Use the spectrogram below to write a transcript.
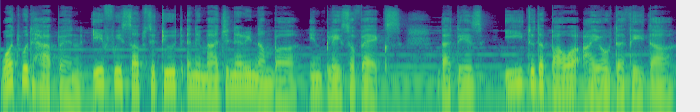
What would happen if we substitute an imaginary number in place of x, that is e to the power iota theta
